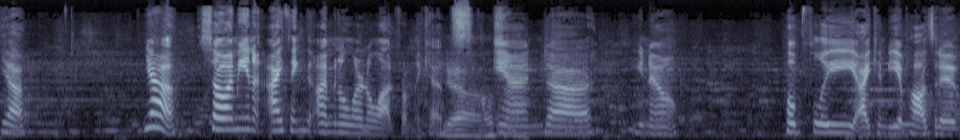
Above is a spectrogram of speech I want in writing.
Yeah. Yeah. So I mean, I think I'm going to learn a lot from the kids. Yeah, also. And uh, you know, hopefully I can be a positive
